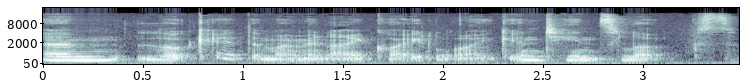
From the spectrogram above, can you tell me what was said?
um, look at the moment. I quite like intense looks.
